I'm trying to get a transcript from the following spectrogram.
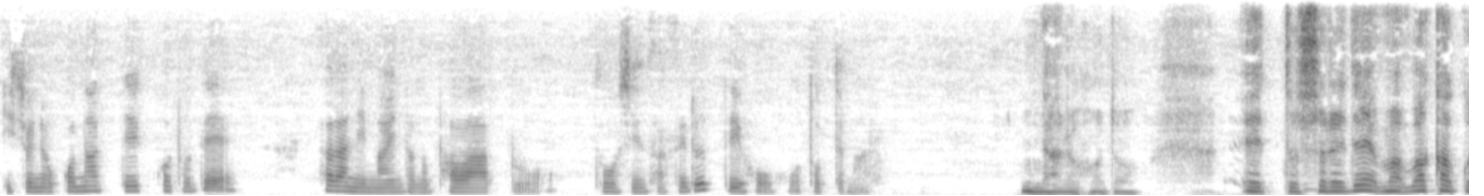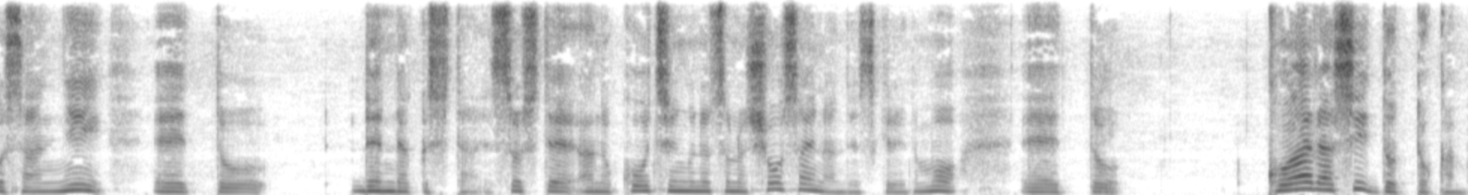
一緒に行っていくことで、さらにマインドのパワーアップを増進させるっていう方法をとってます。なるほど。えっと、それで、まあ、若子さんに、えっと、連絡したい。そして、あの、コーチングのその詳細なんですけれども、えっと、コアラシ .com。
